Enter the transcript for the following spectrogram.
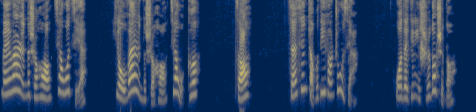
没外人的时候叫我姐，有外人的时候叫我哥。走，咱先找个地方住下，我得给你拾掇拾掇。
